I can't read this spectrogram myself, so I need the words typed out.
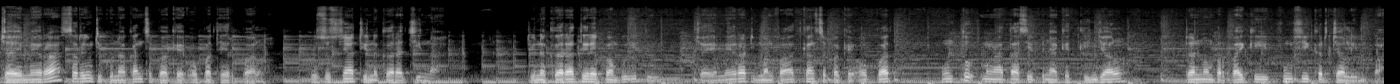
Jahe merah sering digunakan sebagai obat herbal, khususnya di negara Cina. Di negara tirai bambu itu, jahe merah dimanfaatkan sebagai obat untuk mengatasi penyakit ginjal dan memperbaiki fungsi kerja limpa.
